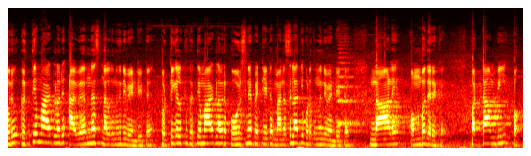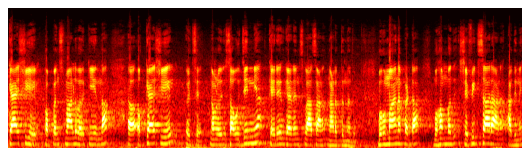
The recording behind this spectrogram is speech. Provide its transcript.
ഒരു കൃത്യമായിട്ടുള്ള ഒരു അവയർനെസ് നൽകുന്നതിന് വേണ്ടിയിട്ട് കുട്ടികൾക്ക് കൃത്യമായിട്ടുള്ള ഒരു കോഴ്സിനെ പറ്റിയിട്ട് മനസ്സിലാക്കി കൊടുക്കുന്നതിന് വേണ്ടിയിട്ട് നാളെ ഒമ്പതരക്ക് പട്ടാമ്പി ഒക്കാഷിയയിൽ കൊപ്പൻസ് മാളിൽ വർക്ക് ചെയ്യുന്ന ഒക്കാഷിയയിൽ വെച്ച് നമ്മളൊരു സൗജന്യ കരിയർ ഗൈഡൻസ് ക്ലാസ്സാണ് നടത്തുന്നത്. ബഹുമാനപ്പെട്ട മുഹമ്മദ് ഷെഫീഖ് സാറാണ് അതിന്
